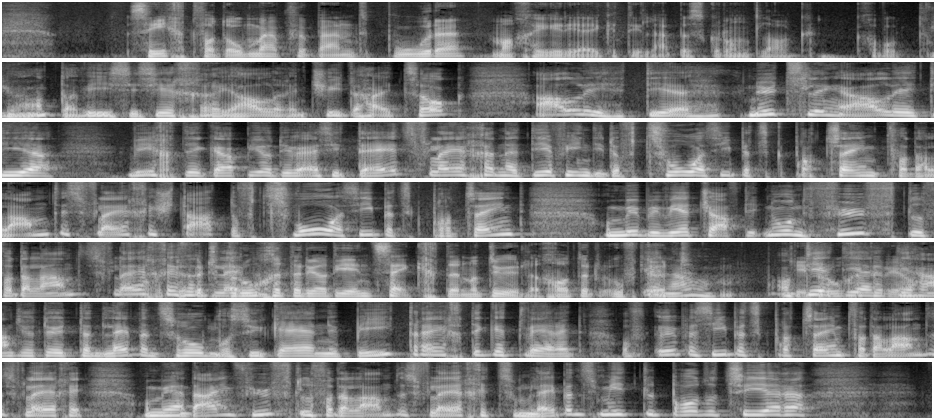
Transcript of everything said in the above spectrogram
Sicht der Umweltverbände, Bauern machen ihre eigene Lebensgrundlage kaputt. Ja, da weise ich sicher in aller Entschiedenheit zurück. Alle die Nützlinge, alle die wichtigen Biodiversitätsflächen, die finden auf 72 Prozent der Landesfläche statt. Auf 72 Prozent. Und wir bewirtschaften nur ein Fünftel von der Landesfläche. Aber dort brauchen ihr ja die Insekten natürlich, oder? Auf genau. Und die, die, die, die, haben ja dort einen Lebensraum, wo sie gerne nicht beeinträchtigt werden. Auf über 70 Prozent der Landesfläche. Und wir haben ein Fünftel von der Landesfläche zum Lebensmittel produzieren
